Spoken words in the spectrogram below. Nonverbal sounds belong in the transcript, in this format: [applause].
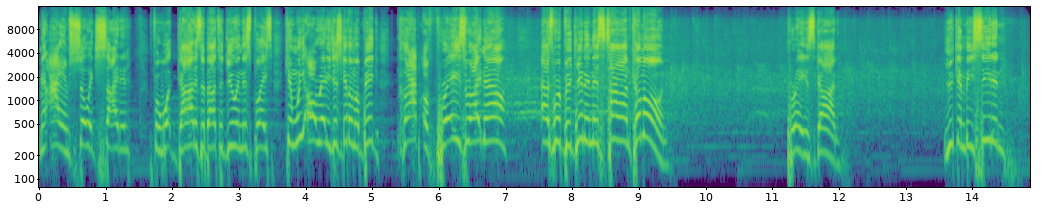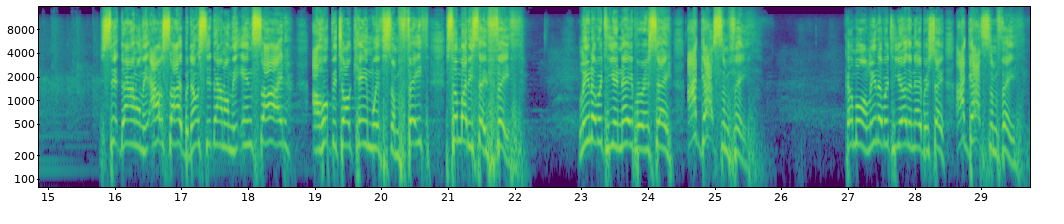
Man, I am so excited for what God is about to do in this place. Can we already just give him a big clap of praise right now as we're beginning this time? Come on. Praise God. You can be seated. Sit down on the outside, but don't sit down on the inside. I hope that y'all came with some faith. Somebody say faith. Lean over to your neighbor and say, I got some faith. Come on, lean over to your other neighbor and say, I got some faith.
